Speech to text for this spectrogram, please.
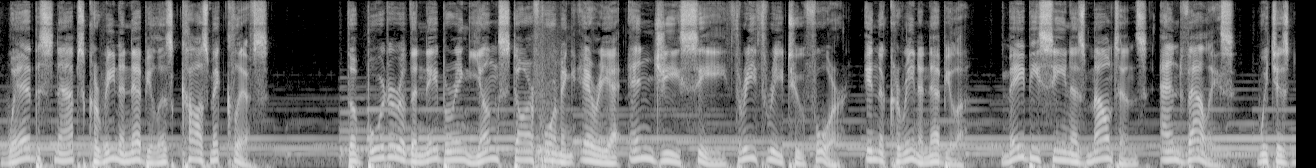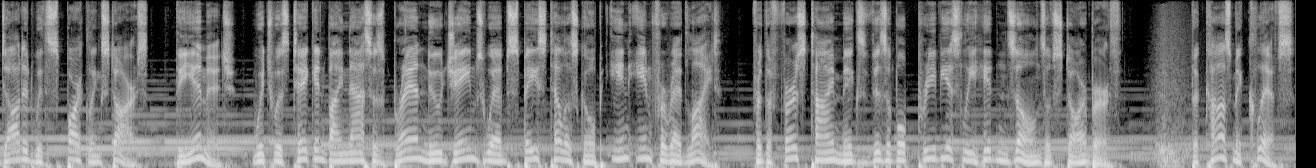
Webb snaps Carina Nebula's cosmic cliffs. The border of the neighboring young star-forming area NGC 3324 in the Carina Nebula may be seen as mountains and valleys, which is dotted with sparkling stars. The image, which was taken by NASA's brand new James Webb Space Telescope in infrared light, for the first time makes visible previously hidden zones of star birth. The cosmic cliffs,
